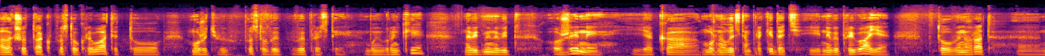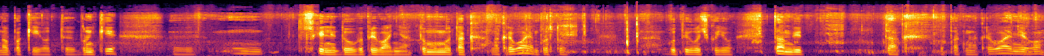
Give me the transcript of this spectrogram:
Але якщо так просто укривати, то можуть просто ви- випрести бруньки, на відміну від ожини, яка можна листям прикидати і не випріває, то виноград е, навпаки, от е, бруньки е, схильні до випрівання. Тому ми так накриваємо просто бутилочкою. Там від так, отак ми накриваємо його.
